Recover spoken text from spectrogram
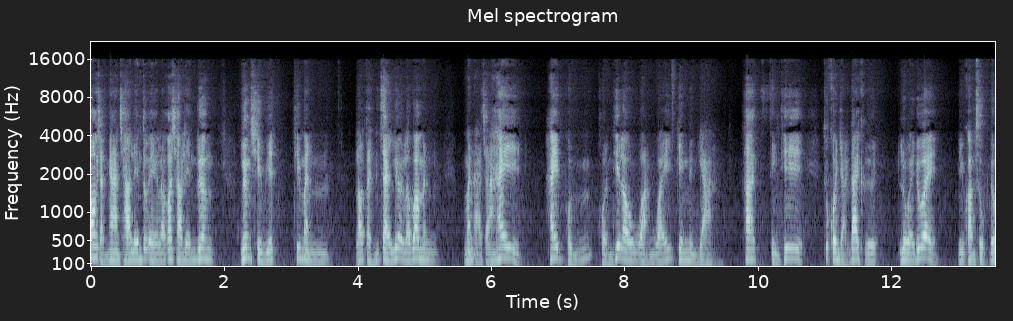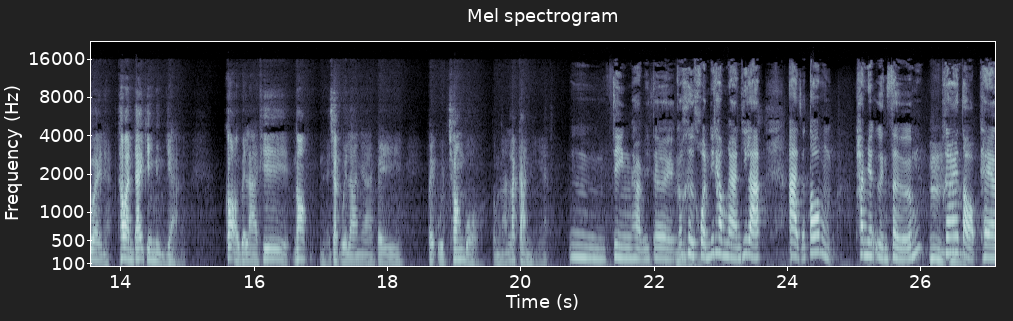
นอกจากงาน challenge ตัวเองแล้วก็ challenge เรื่องเรื่องชีวิตที่มันเราตัดสินใจเลือกแล้วว่ามันมันอาจจะให้ให้ผลผลที่เราหวังไว้เพียงหนึ่งอย่าง ถ้าสิ่งที่ ทุกคนอยากได้คือรวยด้วยมีความสุขด้วยเนี่ย ถ้ามันได้เพียงหนึ่งอย่าง ก็เอาเวลาที่นอกเหนือจากเวลางานไปไปอุดช่องโหว่ตรงนั้นละกันอย่างเงี้ย อืม จริงค่ะพี่เต้ยอืมก็คือคนที่ทำงานที่รัก อาจจะต้องทำอย่างอื่นเสริมอืมเพื่อให้ตอบแทน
